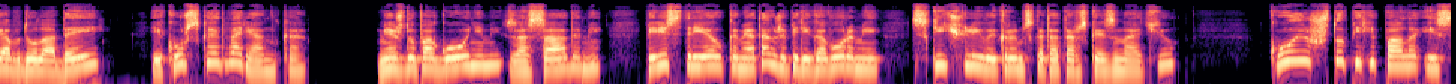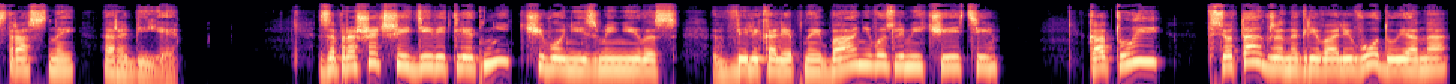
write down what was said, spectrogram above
Абдулла-бей, и курская дворянка. Между погонями, засадами, перестрелками, а также переговорами с кичливой крымско-татарской знатью кое-что перепало из страстной Арабие. За прошедшие девять лет ничего не изменилось в великолепной бане возле мечети. Котлы все так же нагревали воду, и она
